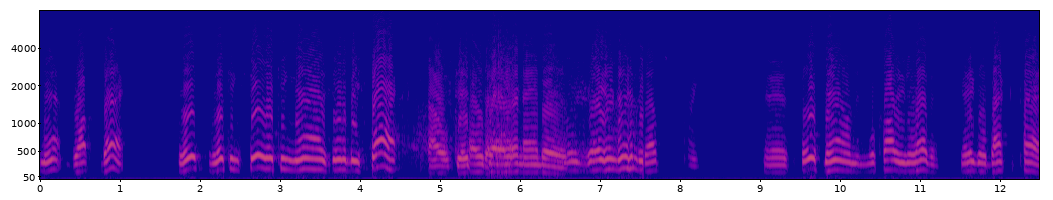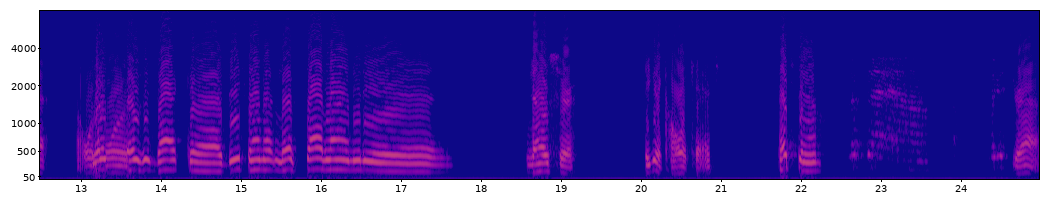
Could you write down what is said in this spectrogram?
snap, drops back. Looks, looking, still looking now. He's going to be sacked. Oh, good Jose Hernandez. Jose Hernandez. Up uh, it's fourth down, and we'll call it 11. They go back to pass. One Looks, one. throws it back uh, deep down that left sideline. It is. No, sir. He going to call a catch. Touchdown. You're right.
